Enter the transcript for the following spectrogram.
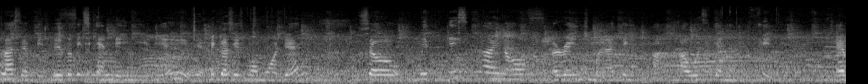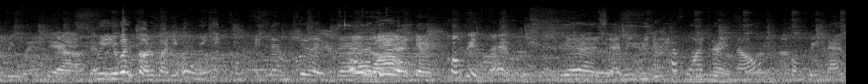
plus a bit, little bit Scandinavian Mm, yeah. because it's more modern. So with this kind of arrangement, I think ours can fit everywhere. Yeah, We even thought about it. Oh, we need concrete lamp here and there, Oh wow. there and there. Concrete lamp. Yes, yeah, we, we do have one right now, concrete lamp.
